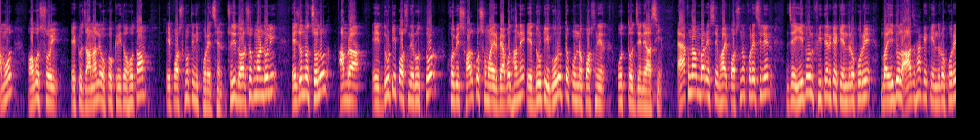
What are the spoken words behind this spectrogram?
আমল, অবশ্যই একটু জানালে উপকৃত হতাম, এ প্রশ্ন তিনি করেছেন। শুধু দর্শক মণ্ডলী, এজন্য চলুন আমরা এই দুটি প্রশ্নের উত্তর খুবই স্বল্প সময়ের ব্যবধানে এই দুটি গুরুত্বপূর্ণ প্রশ্নের উত্তর জেনে আসি। এক নম্বরে সে ভাই প্রশ্ন করেছিলেন যে ঈদ উল ফিতরকে কেন্দ্র করে বা ঈদ উল আজহাকে কেন্দ্র করে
